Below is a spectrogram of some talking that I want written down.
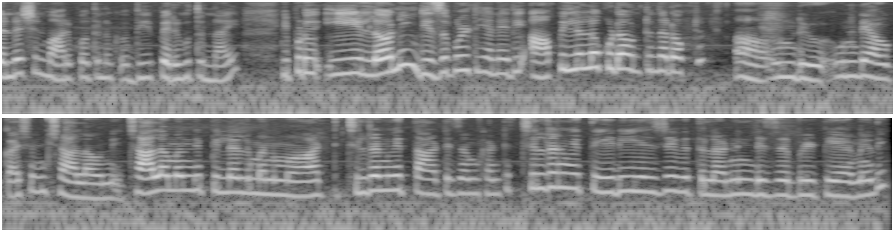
జనరేషన్ మారిపోతున్న కొద్దీ పెరుగుతున్నాయి. ఇప్పుడు ఈ లెర్నింగ్ డిజబిలిటీ అనేది ఆ పిల్లల్లో కూడా ఉంటుందా డాక్టర్ ఉండి ఉండే అవకాశం చాలా ఉంది. చాలా మంది పిల్లలు మనం ఆర్టి చిల్డ్రన్ విత్ ఆర్టిజం కంటే children with ADHD with learning disability అనేది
